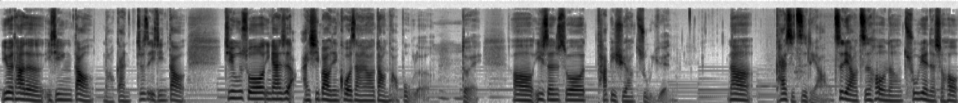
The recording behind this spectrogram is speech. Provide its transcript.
因为他的已经到脑干，就是已经到几乎说应该是癌细胞已经扩散要到脑部了。对，然后医生说他必须要住院。那开始治疗，治疗之后呢，出院的时候，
